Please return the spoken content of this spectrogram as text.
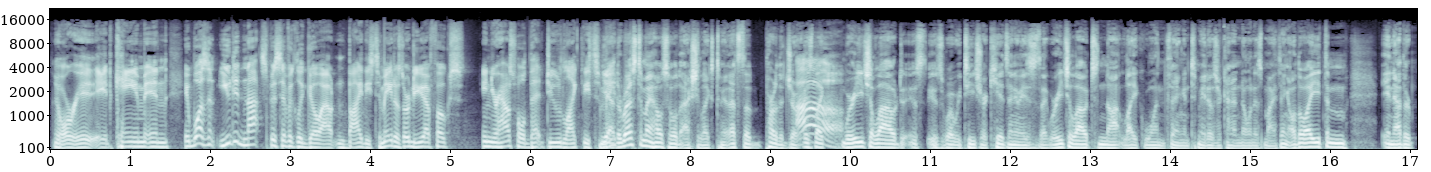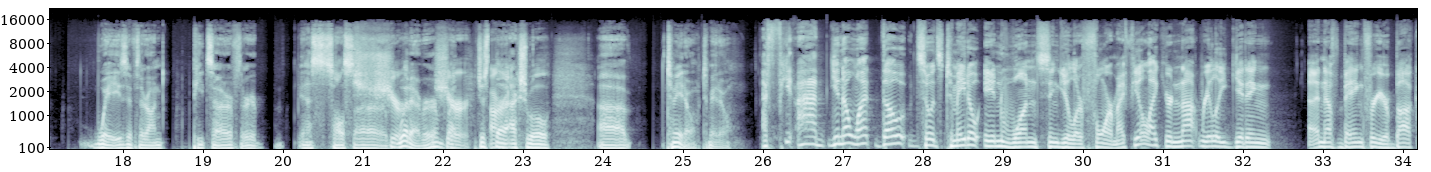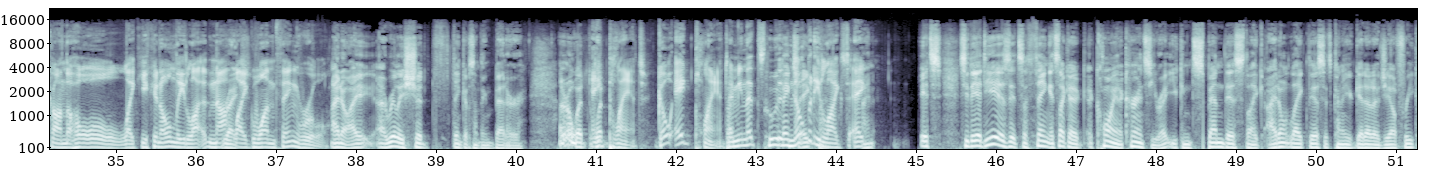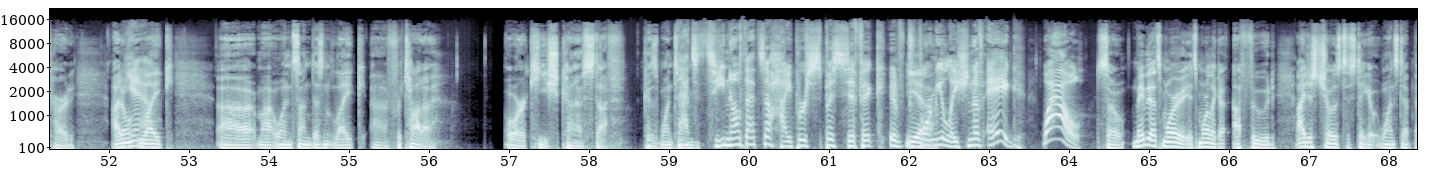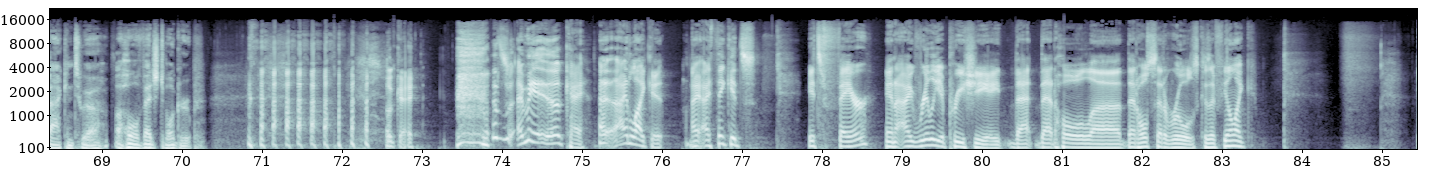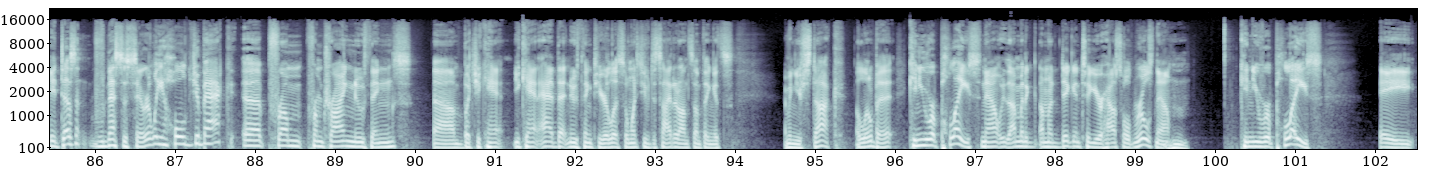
or it, it came in. It wasn't. You did not specifically go out and buy these tomatoes, or do you have folks in your household that do like these tomatoes? Yeah, the rest of my household actually likes tomato. That's the part of the joke. It's Oh. like we're each allowed is, is what we teach our kids anyways, is that we're each allowed to not like one thing and tomatoes are kind of known as my thing. Although I eat them in other ways if they're on pizza or if they're in a salsa Sure, or whatever. sure. Just All the right. actual uh, tomato, tomato. I feel, uh, you know what though? So it's tomato in one singular form. I feel like you're not really getting enough bang for your buck on the whole. Like you can only li- not Right. like one thing rule. I know. I, I really should think of something better. I don't know what, what Eggplant, go eggplant. I mean, that's Who makes nobody eggplant? likes egg. It's see the idea is it's a thing. It's like a, a coin, a currency, right? You can spend this like I don't like this. It's kind of your get out of jail free card. I don't Yeah. like. Uh, my one son doesn't like uh, frittata or quiche kind of stuff because one time That's see, no, that's a hyper specific Yeah. formulation of egg. Wow. so maybe that's more. It's more like a, a food. I just chose to take it one step back into a, a whole vegetable group. Okay. That's, I mean, okay. I, I like it. I, I think it's it's fair, and I really appreciate that that whole uh, that whole set of rules because I feel like it doesn't necessarily hold you back uh, from from trying new things, um, but you can't you can't add that new thing to your list. So once you've decided on something, it's I mean, you're stuck a little bit. Can you replace now? I'm gonna I'm gonna dig into your household rules now. Can you replace a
